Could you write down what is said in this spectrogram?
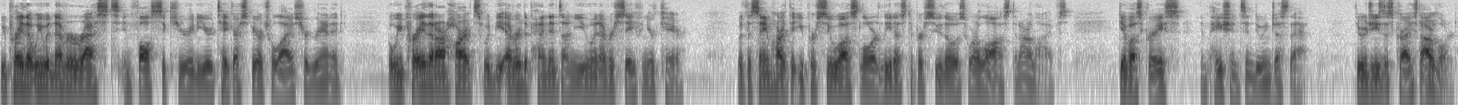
we pray that we would never rest in false security or take our spiritual lives for granted, but we pray that our hearts would be ever dependent on you and ever safe in your care. With the same heart that you pursue us, Lord, lead us to pursue those who are lost in our lives. Give us grace and patience in doing just that. Through Jesus Christ our Lord.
